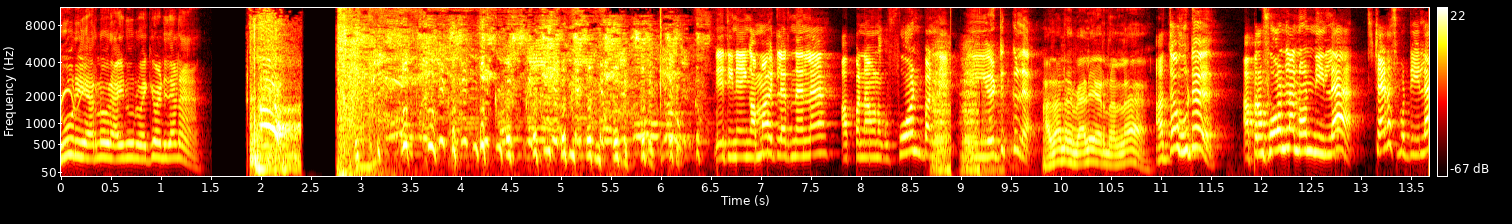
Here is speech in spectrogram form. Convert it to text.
நூறு இரநூறு ஐநூறு வைக்க வேண்டியதானே? நேத்தி நான் எங்க அம்மா வீட்ல இருந்தேன்ல அப்ப நான் உனக்கு ஃபோன் பண்ணேன். நீ எடுக்கல. அதான் நான் வேலையாக இருந்தேன்ல. அதான் விடு. அப்புறம் ஃபோன்லாம் நோண்டில ஸ்டேட்டஸ் போட்டியில?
